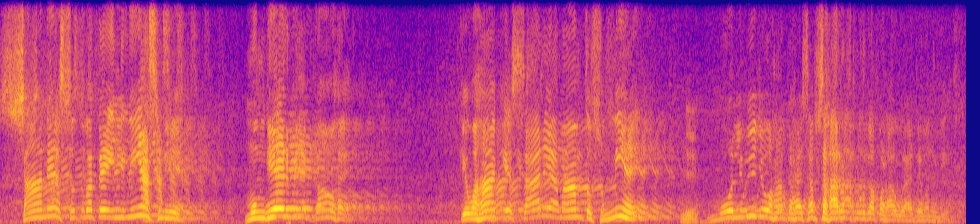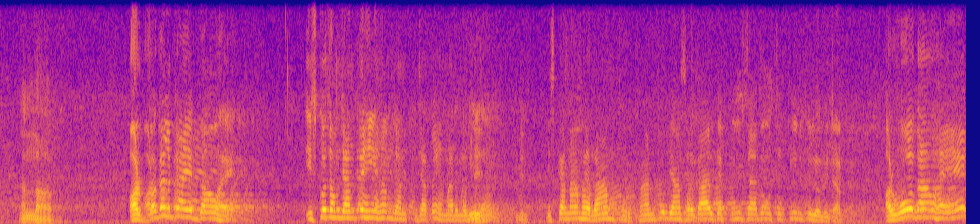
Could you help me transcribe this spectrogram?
शान सुतवत इल्मिया सुनिए। मुंगेर में एक गाँव है। कि वहाँ के सारे अवाम तो सुन्नी है। मौलवी जो वहाँ का है सब सहारनपुर का पढ़ा हुआ है देवंदी अल्लाह। और बगल का एक गाँव है इसको तो हम जानते हैं यहाँ हम जान, जाते हैं हमारे मुरीद हैं। इसका नाम है रामपुर खानपुर जहाँ सरकार के पीर साहब हैं उससे तीन किलोमीटर। और वो गाँव है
